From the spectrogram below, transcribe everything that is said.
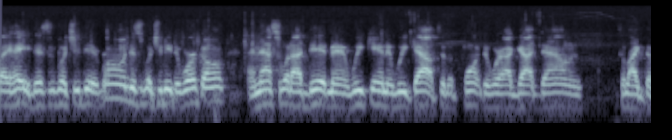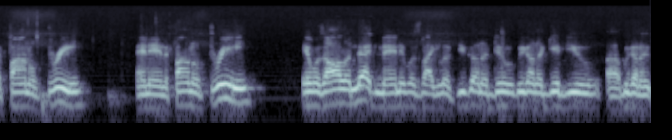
they're like, hey, this is what you did wrong, this is what you need to work on. And that's what I did, man, week in and week out to the point to where I got down to like the final three. And then the final three, it was all or nothing, man. It was like, look, you're gonna do, we're gonna give you, uh, we're gonna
